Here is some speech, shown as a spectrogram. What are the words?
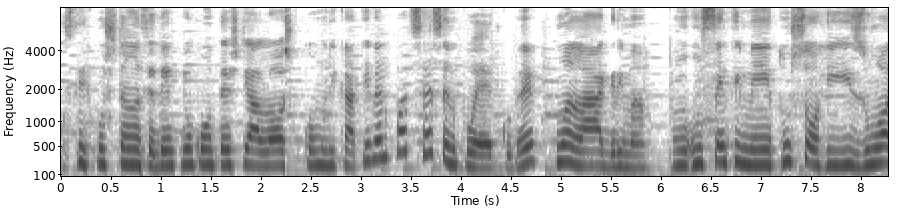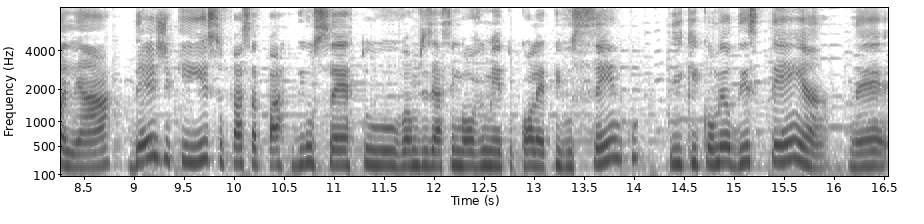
circunstância, dentro de um contexto dialógico comunicativo, ele pode ser sendo poético, né? Uma lágrima, um, um, sentimento, um sorriso, um olhar, desde que isso faça parte de um certo, vamos dizer assim, movimento coletivo cênico e que, como eu disse, tenha né,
